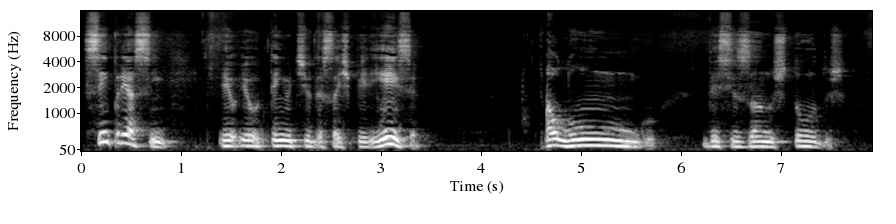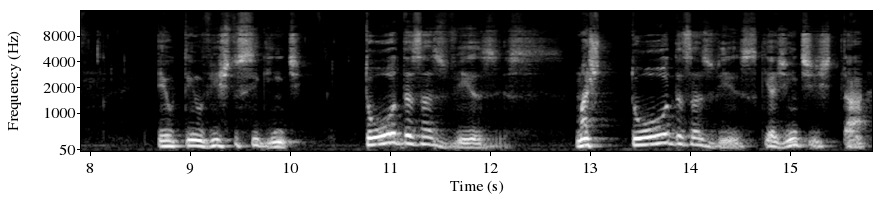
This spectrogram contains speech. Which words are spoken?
Sempre é assim. Eu, eu tenho tido essa experiência ao longo desses anos todos. Eu tenho visto o seguinte: todas as vezes, mas todas as vezes que a gente está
